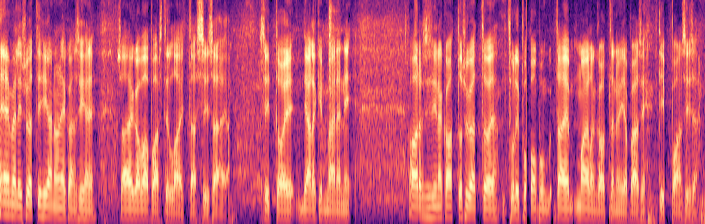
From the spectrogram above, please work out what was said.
Emeli syötti hienon ekan siihen, sai aika vapaasti laittaa sisään ja sitten toi jälkimmäinen, niin Arsi siinä katto syöttöä ja tuli pompun, tai mailan kautta nyt ja pääsi tippaan sisään.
